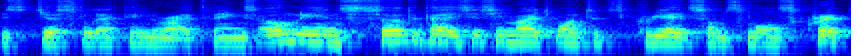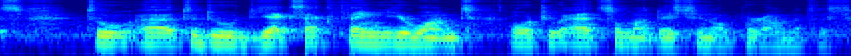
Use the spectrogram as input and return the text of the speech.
it's just selecting the right things. Only in certain cases you might want to create some small scripts to, uh, to do the exact thing you want or to add some additional parameters.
